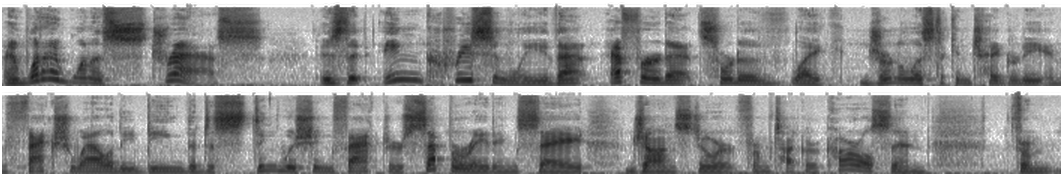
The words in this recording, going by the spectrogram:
And what I want to stress is that increasingly that effort at sort of like journalistic integrity and factuality being the distinguishing factor separating, say, Jon Stewart from Tucker Carlson from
